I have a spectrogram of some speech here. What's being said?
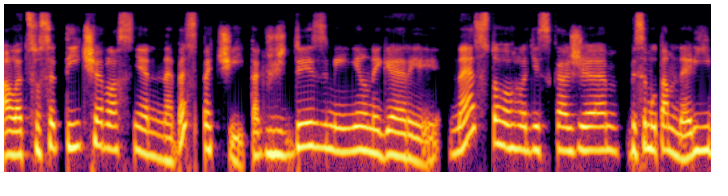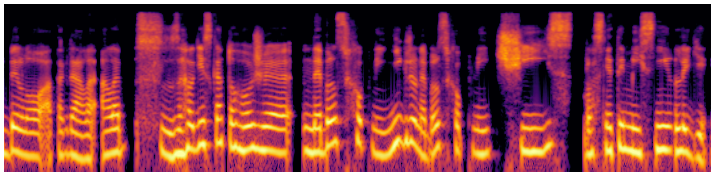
ale co se týče vlastně nebezpečí, tak vždy zmínil Nigérii. Ne z toho hlediska, že by se mu tam nelíbilo a tak dále, ale z hlediska toho, že nebyl schopný, nikdo nebyl schopný číst vlastně ty místní lidi.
